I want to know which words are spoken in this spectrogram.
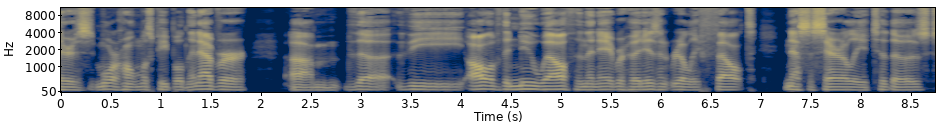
there's more homeless people than ever. Um, the the all of the new wealth in the neighborhood isn't really felt necessarily to those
